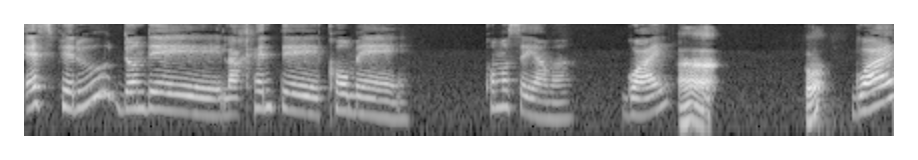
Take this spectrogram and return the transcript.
¿Es Perú donde la gente come, ¿cómo se llama? ¿Guay? Ah, ¿cómo? ¿Guay?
